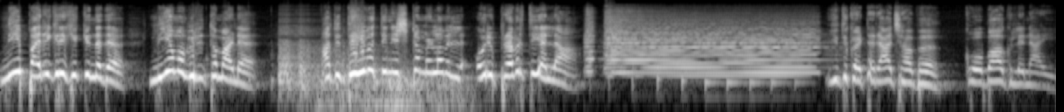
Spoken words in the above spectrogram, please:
നീ പരിഗ്രഹിക്കുന്നത് നിയമവിരുദ്ധമാണ്. അത് ദൈവത്തിന് ഇഷ്ടമുള്ള ഒരു പ്രവൃത്തിയല്ല. ഇത് കേട്ട രാജാവ് കോപാകുലനായി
